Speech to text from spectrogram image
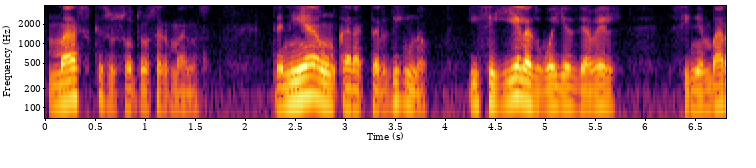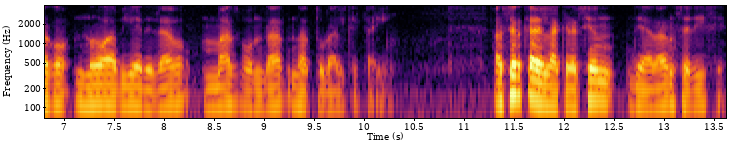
más que sus otros hermanos. Tenía un carácter digno y seguía las huellas de Abel. Sin embargo, no había heredado más bondad natural que Caín. Acerca de la creación de Adán se dice,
